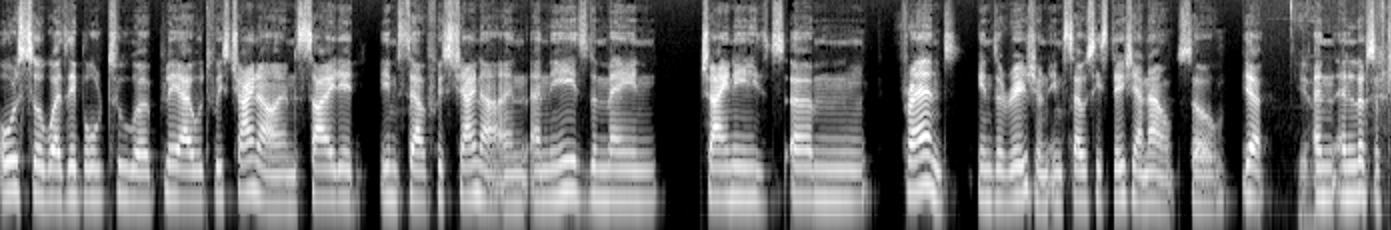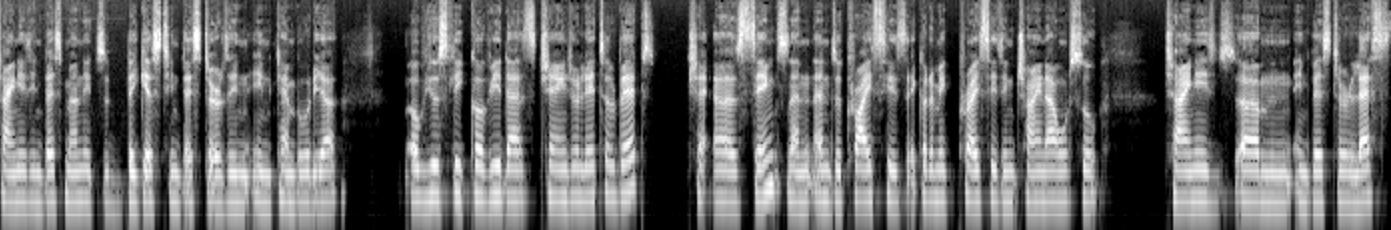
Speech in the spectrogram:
also was able to uh, play out with China and sided himself with China, and and he's the main Chinese um, friend in the region in Southeast Asia now. So yeah. Yeah. And and lots of Chinese investment. It's the biggest investors in in Cambodia. Obviously, COVID has changed a little bit uh, things, and and the crisis, economic crisis in China also. Chinese um, investor less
